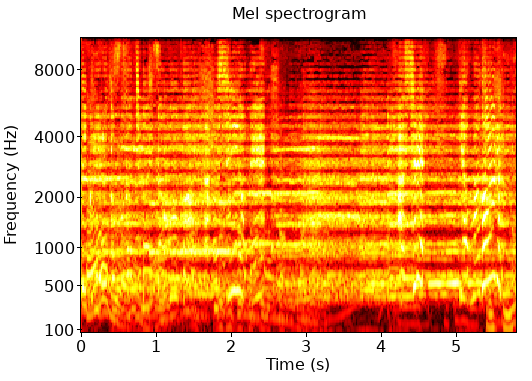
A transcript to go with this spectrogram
ってくれる友達もいる方が欲しいよね。走れ山ガール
